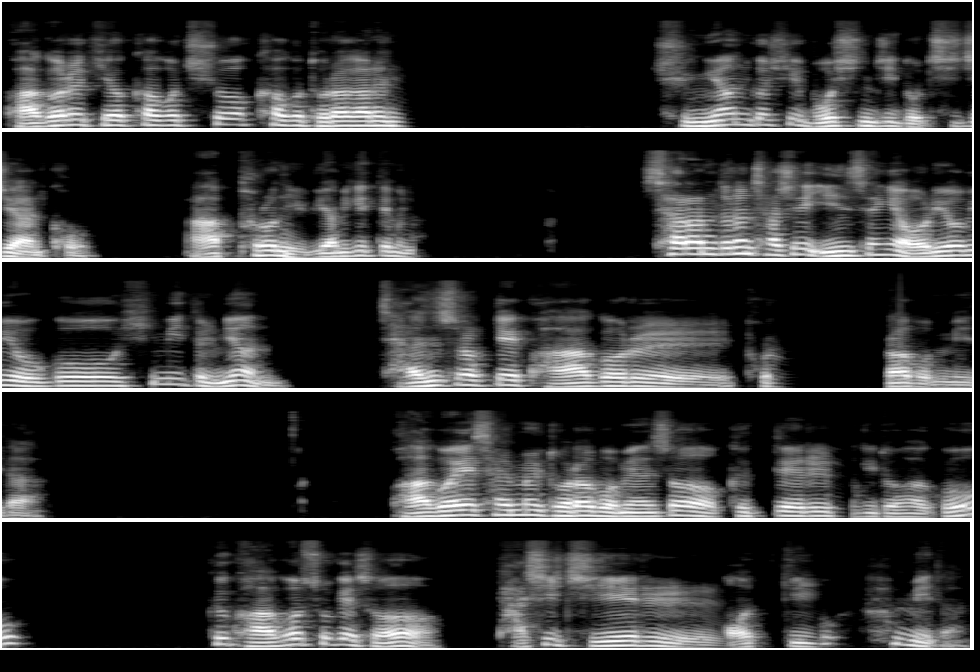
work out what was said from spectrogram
과거를 기억하고 추억하고 돌아가는 중요한 것이 무엇인지 놓치지 않고 앞으로는 위험이기 때문에 사람들은 자신의 인생에 어려움이 오고 힘이 들면 자연스럽게 과거를 돌아봅니다. 과거의 삶을 돌아보면서 그때를 보기도 하고 그 과거 속에서 다시 지혜를 얻기도 합니다.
